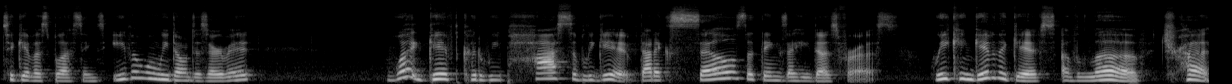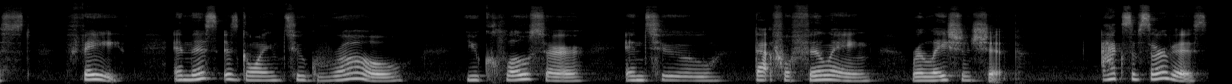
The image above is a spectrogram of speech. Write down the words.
to give us blessings, even when we don't deserve it. What gift could we possibly give that excels the things that He does for us? We can give the gifts of love, trust, faith, and this is going to grow you closer into that fulfilling relationship acts of service.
